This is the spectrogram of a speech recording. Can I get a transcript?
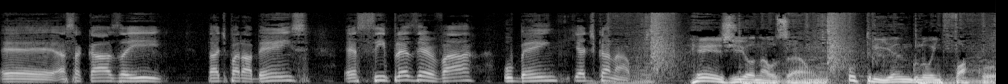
é, essa casa aí está de parabéns. É sim preservar o bem que é de Canápolis. Regionalzão, o triângulo em foco.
